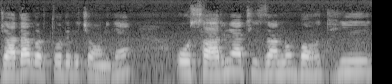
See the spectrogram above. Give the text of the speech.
ਜ਼ਿਆਦਾ ਵਰਤੋਂ ਦੇ ਵਿੱਚ ਆਉਣਗੀਆਂ, ਉਹ ਸਾਰੀਆਂ ਚੀਜ਼ਾਂ ਨੂੰ ਬਹੁਤ ਹੀ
